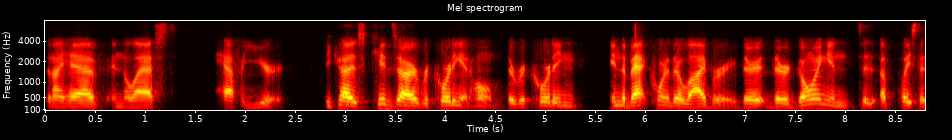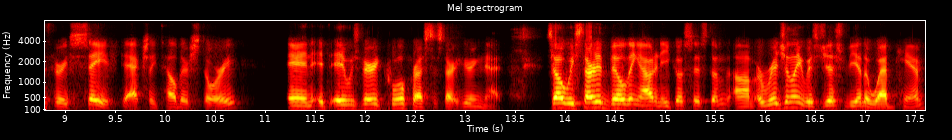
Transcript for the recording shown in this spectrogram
than I have in the last half a year. Because kids are recording at home. They're recording in the back corner of their library. They're, they're going into a place that's very safe to actually tell their story. And it, it was very cool for us to start hearing that. So we started building out an ecosystem. Um, originally, it was just via the webcam.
